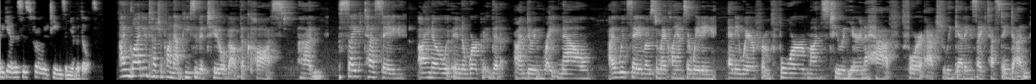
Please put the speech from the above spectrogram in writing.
And again, this is for only teens and young adults. I'm glad you touch upon that piece of it too about the cost. Um, psych testing, I know in the work that I'm doing right now, I would say most of my clients are waiting anywhere from four months to a year and a half for actually getting psych testing done.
